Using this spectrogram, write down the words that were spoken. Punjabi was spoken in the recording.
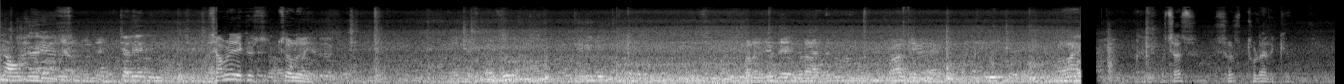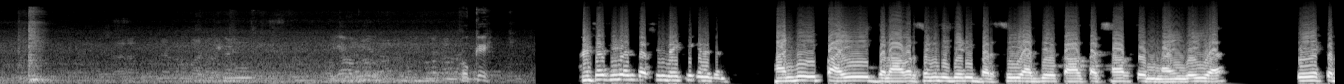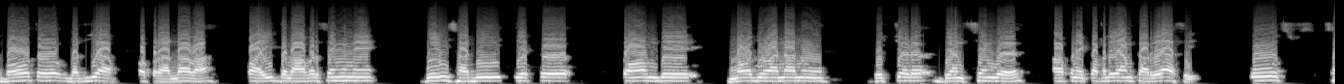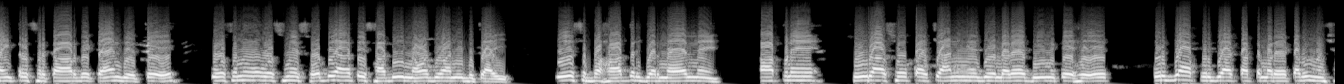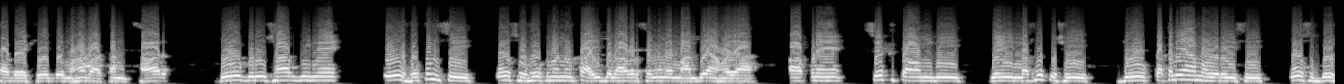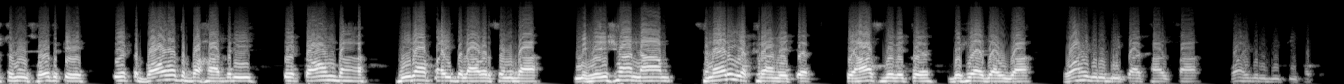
ਤੁਸੀਂ ਆਓਗੇ ਸਾਹਮਣੇ ਦੇਖੋ ਚਲੋ ਜੀ। ਸਰ ਸਰ ਥੋੜਾ ਰੱਖਿਓ। ਓਕੇ। ਅੱਛਾ ਜੀ ਅੱਜ ਦਰਸ਼ਨ ਕੀ ਹਾਂਜੀ ਭਾਈ ਦਲਾਵਰ ਸਿੰਘ ਦੀ ਜਿਹੜੀ ਬਰਸੀ ਅੱਜ ਅਕਾਲ ਤਖਤ ਸਾਹਿਬ ਤੇ ਮਨਾਈ ਗਈ ਆ ਇਹ ਇੱਕ ਬਹੁਤ ਵਧੀਆ ਉਪਰਾਲਾ ਵਾ। ਭਾਈ ਦਲਾਵਰ ਸਿੰਘ ਨੇ ਜਿਹੜੀ ਸਾਡੀ ਇੱਕ ਕੌਮ ਦੇ ਨੌਜਵਾਨਾਂ ਨੂੰ ਗੁੱਚੜ ਬੇਅੰਤ ਸਿੰਘ ਆਪਣੇ ਕਤਲੇਆਮ ਕਰ ਰਿਹਾ ਸੀ, ਉਹ ਸੈਂਟਰ ਸਰਕਾਰ ਦੇ ਕਹਿਣ ਦੇ ਉੱਤੇ ਉਸ ਨੂੰ ਉਸਨੇ ਸੋਧਿਆ ਤੇ ਸਾਡੀ ਨੌਜਵਾਨੀ ਬਚਾਈ। ਇਸ ਬਹਾਦਰ ਜਰਨੈਲ ਨੇ ਆਪਣੇ ਸੂਰਾ ਸੋ ਪਹਿਚਾਨੀਏ ਜੋ ਲੜੇ ਦੀਨ ਕੇ ਹੈ ਪੁਰਜਾ ਪੁਰਜਾ ਕਟ ਮਰੇ ਕਬੂ ਨਸ਼ਾ ਬੈਖੇ ਦੇ ਮਹਾਵਾਖਨ ਸਾਰ। ਜੋ ਗੁਰੂ ਸਾਹਿਬ ਜੀ ਨੇ ਉਹ ਹੁਕਮ ਸੀ ਉਸ ਹੁਕਮ ਨੂੰ ਭਾਈ ਦਲਾਵਰ ਸਿੰਘ ਨੇ ਮੰਨਦਿਆਂ ਹੋਇਆ ਆਪਣੇ ਸਿੱਖ ਕੌਮ ਦੀ ਜਿਹੜੀ ਨਸਲਕੁਸ਼ੀ, ਜੋ ਕਤਲੇਆਮ ਹੋ ਰਹੀ ਸੀ, ਉਸ ਦੁਸ਼ਟ ਨੂੰ ਸੋਧ ਕੇ ਇੱਕ ਬਹੁਤ ਬਹਾਦਰੀ ਤੇ ਕੌਮ ਦਾ ਵੀਰਾ ਭਾਈ ਦਲਾਵਰ ਸਿੰਘ ਦਾ ਮਹੇਸ਼ਾ ਨਾਮ ਸੁਨਹਿਰੀ ਅੱਖਰਾਂ ਵਿੱਚ, ਇਤਿਹਾਸ ਦੇ ਵਿੱਚ ਲਿਖਿਆ ਜਾਊਗਾ। ਵਾਹਿਗੁਰੂ ਜੀ ਕਾ ਖਾਲਸਾ, ਵਾਹਿਗੁਰੂ ਜੀ ਕੀ ਫਤਿਹ।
